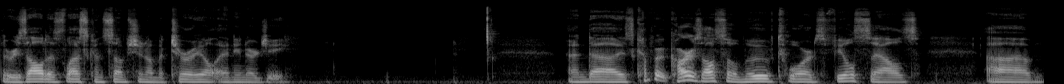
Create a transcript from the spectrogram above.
The result is less consumption of material and energy. And uh, as cars also move towards fuel cells, um,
